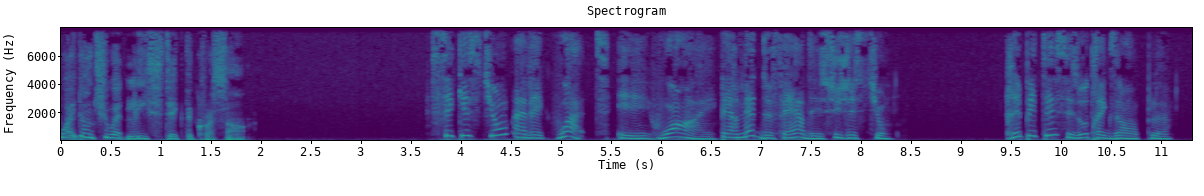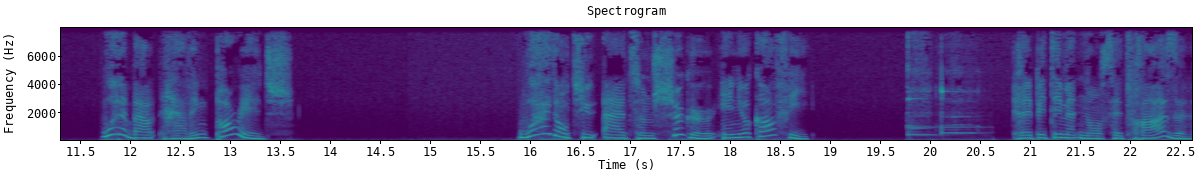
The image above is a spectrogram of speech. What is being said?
Why don't you at least take the croissant? Ces questions avec what et why permettent de faire des suggestions. Répétez ces autres exemples. What about having porridge? Why don't you add some sugar in your coffee? Répétez maintenant cette phrase.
